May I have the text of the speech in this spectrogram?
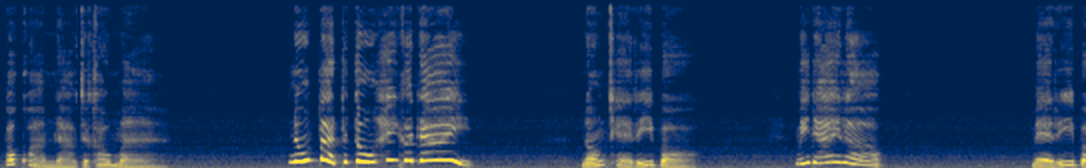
เพราะความหนาวจะเข้ามา เปิดประตูให้ก็ได้ น้องแครี่บอก ไม่ได้หรอก แมรี่บ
